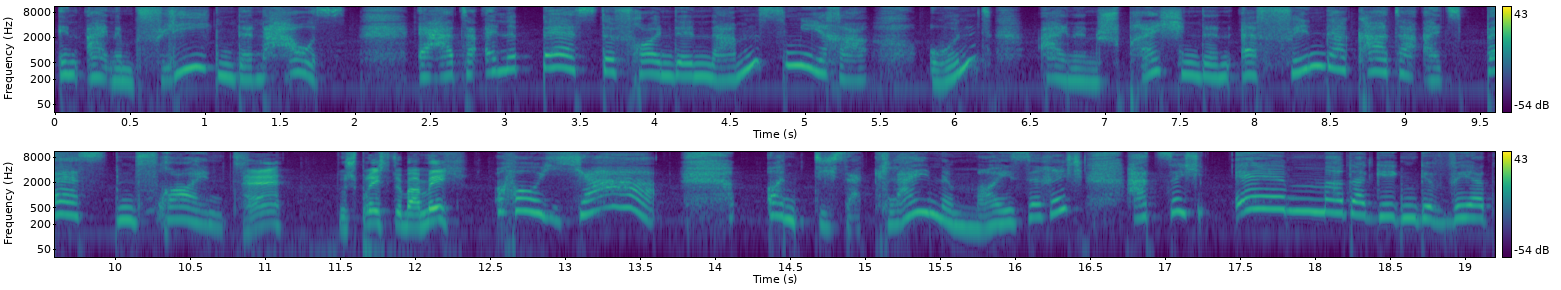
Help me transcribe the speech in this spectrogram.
in einem fliegenden Haus. Er hatte eine beste Freundin namens Mira und einen sprechenden Erfinderkater als besten Freund. Hä? Du sprichst über mich? Oh ja! Und dieser kleine Mäuserich hat sich immer dagegen gewehrt,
